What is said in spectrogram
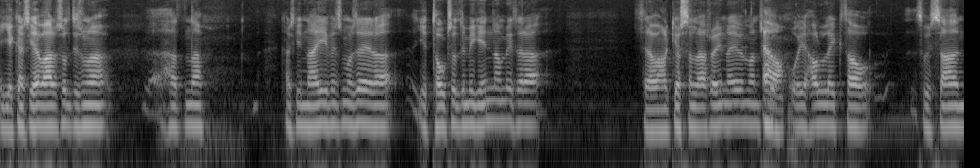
En ég kannski var svolítið svona hérna kannski næf eins og maður segir að ég tók svolítið mikið inn á mig þegar þegar hann var gjössanlega hrauna yfir mann sko, og í háluleik þá þú veist saðan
